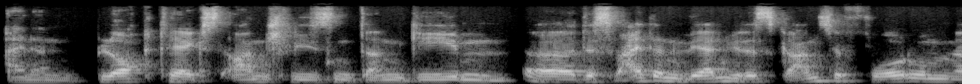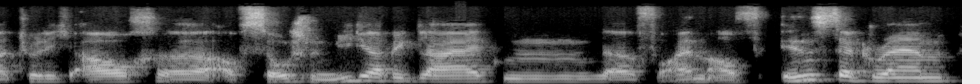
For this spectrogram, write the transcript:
einen Blogtext anschließend dann geben. Äh, des Weiteren werden wir das ganze Forum natürlich auch äh, auf Social Media begleiten, äh, vor allem auf Instagram.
